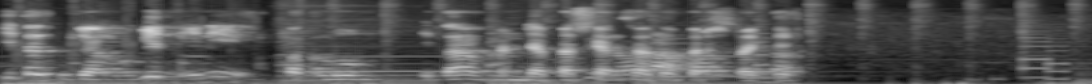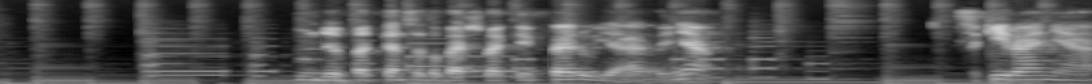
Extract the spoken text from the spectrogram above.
kita juga mungkin ini perlu kita mendapatkan satu perspektif. mendapatkan satu perspektif baru ya. Artinya sekiranya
